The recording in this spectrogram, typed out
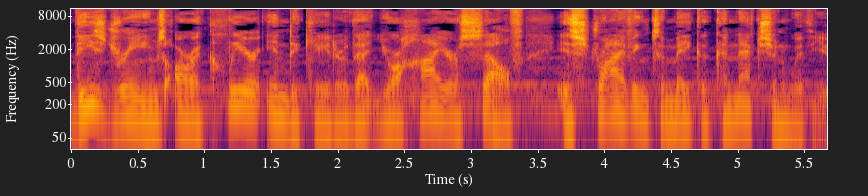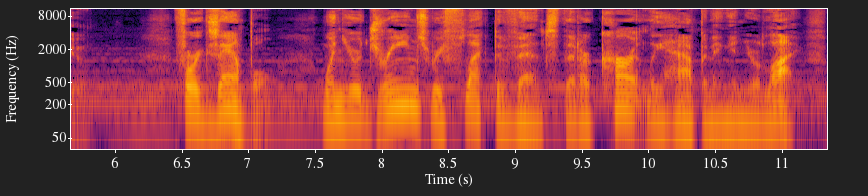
These dreams are a clear indicator that your higher self is striving to make a connection with you. For example, when your dreams reflect events that are currently happening in your life.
